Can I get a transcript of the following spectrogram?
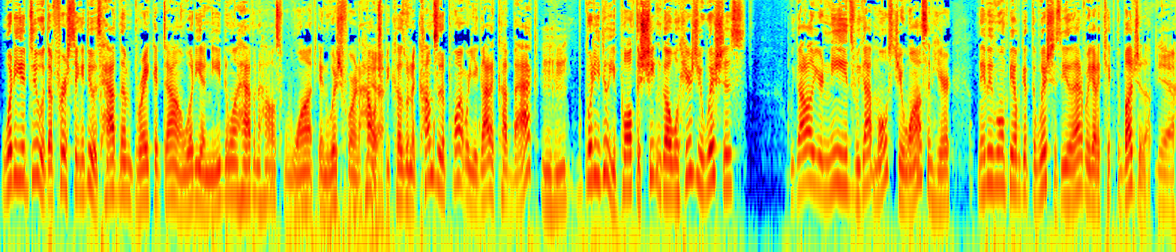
what do you do? The first thing you do is have them break it down. What do you need to have in a house, want, and wish for in a house? Yeah. Because when it comes to the point where you got to cut back, mm-hmm. what do you do? You pull out the sheet and go, well, here's your wishes. We got all your needs. We got most of your wants in here. Maybe we won't be able to get the wishes. Either that or we got to kick the budget up. Yeah.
